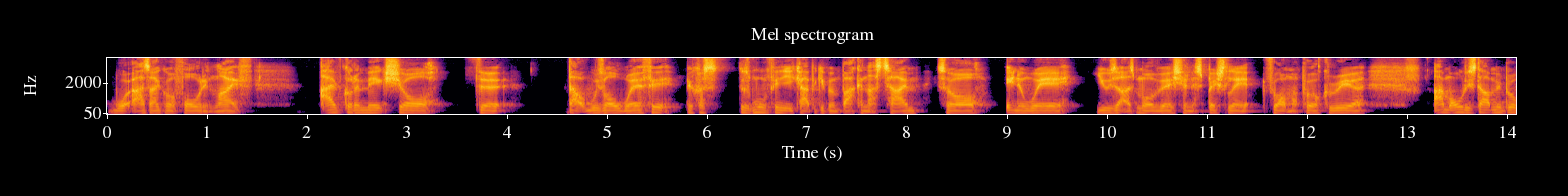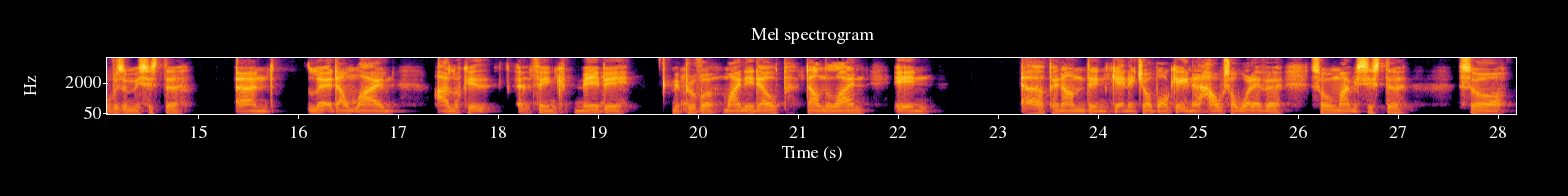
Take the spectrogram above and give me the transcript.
what as i go forward in life? I've got to make sure that that was all worth it because there's one thing that you can't be given back and that's time. So in a way use that as motivation, especially throughout my pro career. I'm oldest out my brothers and my sister, and later down the line, I look at and think maybe my brother might need help down the line in helping hand in getting a job or getting a house or whatever. So might my sister. So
